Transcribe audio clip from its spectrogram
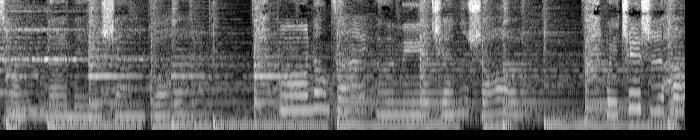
从来没想过不能再和你牵手，委屈时候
